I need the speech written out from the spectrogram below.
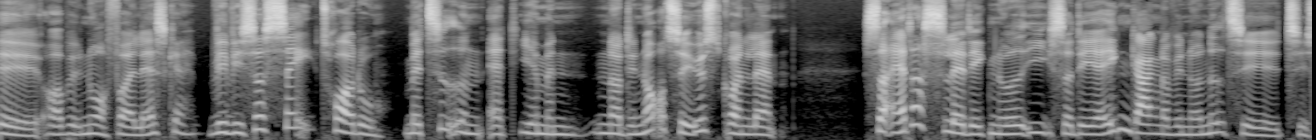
øh, oppe nord for Alaska. Vil vi så se, tror du, med tiden, at jamen, når det når til Østgrønland, så er der slet ikke noget is, så det er ikke engang, når vi når ned til, til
